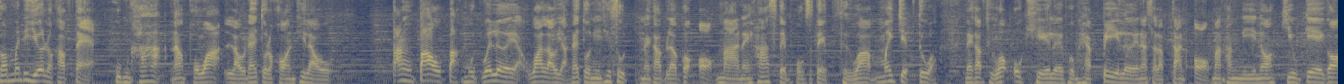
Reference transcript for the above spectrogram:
ก็ไม่ได้เยอะหรอกครับ แต่คุ้มค่านะเพราะว่าเราได้ตัวละครที่เราตั้งเป้าปักหมุดไว้เลยอะว่าเราอยากได้ตัวนี้ที่สุดนะครับแล้วก็ออกมาใน 5 สเต็ป 6 สเต็ป ถือว่าไม่เจ็บตัวนะครับถือว่าโอเคเลยผมแฮปปี้เลยนะสำหรับการออกมาครั้งนี้เนาะคิวเก้ก็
